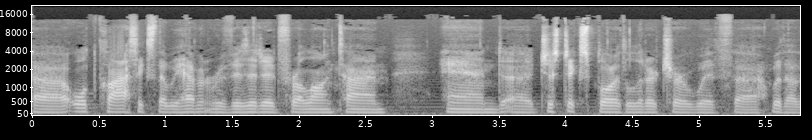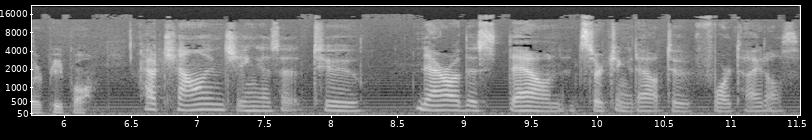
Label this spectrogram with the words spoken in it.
uh, old classics that we haven't revisited for a long time, and uh, just explore the literature with uh, with other people. How challenging is it to narrow this down and searching it out to four titles?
